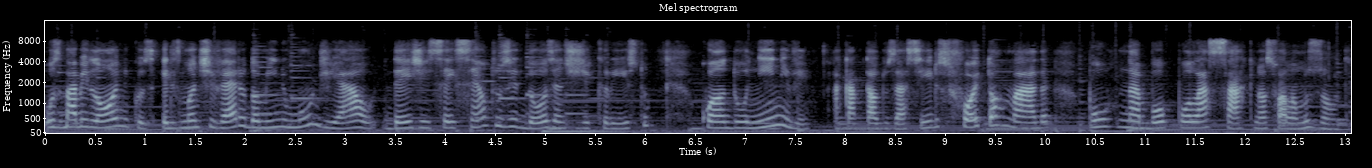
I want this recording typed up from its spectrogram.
Os babilônicos, eles mantiveram o domínio mundial desde 612 a.C., quando Nínive, a capital dos assírios, foi tomada por Nabopolassar, que nós falamos ontem.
